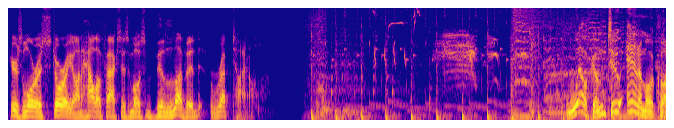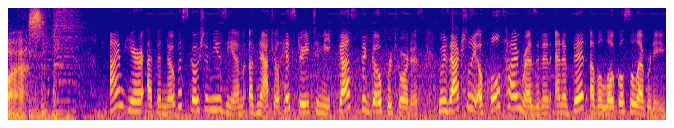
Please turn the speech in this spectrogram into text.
Here's Laura's story on Halifax's most beloved reptile. Welcome to Animal Class. I'm here at the Nova Scotia Museum of Natural History to meet Gus the gopher tortoise, who is actually a full-time resident and a bit of a local celebrity.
